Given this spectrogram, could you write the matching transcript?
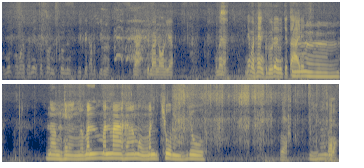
สมมติออกมาแถวนี้เป็นต้นตัวหนึ่งที่เป็ดเอาไปกินน่ะน่ะขึ้นมานอนอีกแล้วเห็นไหมน่ะนี่มันแห้งไปดูได้มันจะตายเนี่ยอืม น้ำแห้งแล้วมันมันมาหาหมองมันชุ่มอยู่นี่เห็นไหมน่ะ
